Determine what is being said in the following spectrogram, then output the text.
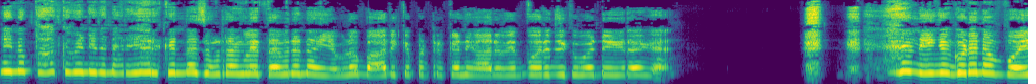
இன்னும் பார்க்க வேண்டியது நிறைய இருக்குன்னு தான் சொல்றாங்களே தவிர நான் எவ்வளவு பாதிக்கப்பட்டிருக்கேன்னு யாருமே புரிஞ்சுக்க மாட்டேங்கிறாங்க. நீங்க கூட நான் பொய்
